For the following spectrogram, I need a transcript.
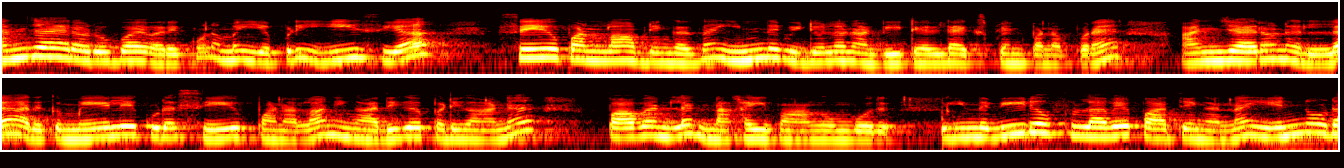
அஞ்சாயிரம் ரூபாய் வரைக்கும் நம்ம எப்படி ஈஸியாக சேவ் பண்ணலாம் அப்படிங்கிறது தான் இந்த வீடியோவில் நான் டீட்டெயில்டாக எக்ஸ்பிளைன் பண்ண போகிறேன் அஞ்சாயிரம்னு இல்லை அதுக்கு மேலே கூட சேவ் பண்ணலாம். நீங்கள் அதிகப்படியான பவனில் நகை வாங்கும்போது. இந்த வீடியோ ஃபுல்லாகவே பார்த்தீங்கன்னா என்னோட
